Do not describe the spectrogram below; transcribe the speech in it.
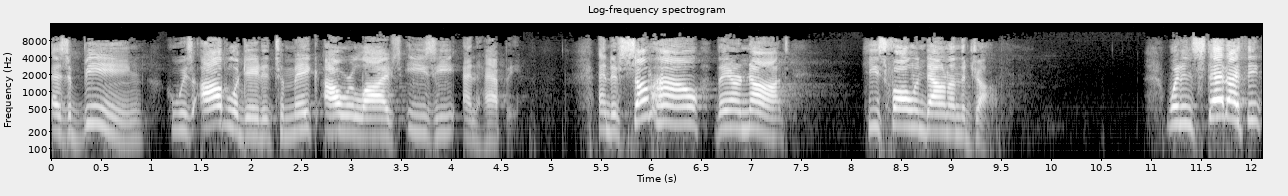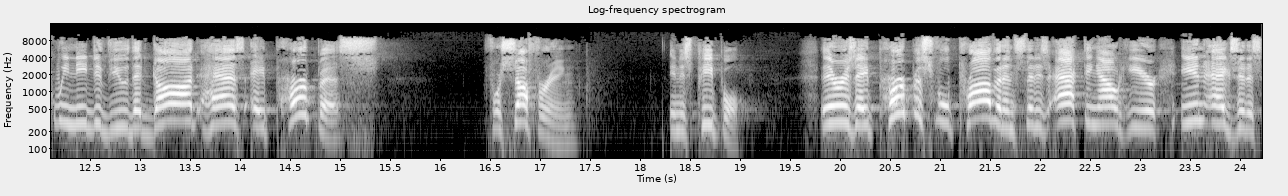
as a being who is obligated to make our lives easy and happy. And if somehow they are not, he's fallen down on the job. When instead, I think we need to view that God has a purpose for suffering in his people. There is a purposeful providence that is acting out here in Exodus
